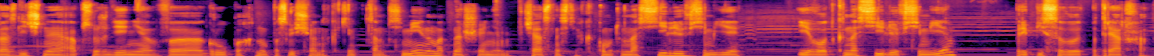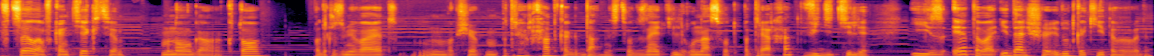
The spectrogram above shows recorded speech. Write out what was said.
различные обсуждения в группах, ну, посвященных каким-то там семейным отношениям, в частности, к какому-то насилию в семье. И вот к насилию в семье приписывают патриархат. В целом, в контексте много кто подразумевает вообще патриархат как данность. Вот знаете ли, у нас вот патриархат, видите ли, и из этого и дальше идут какие-то выводы.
